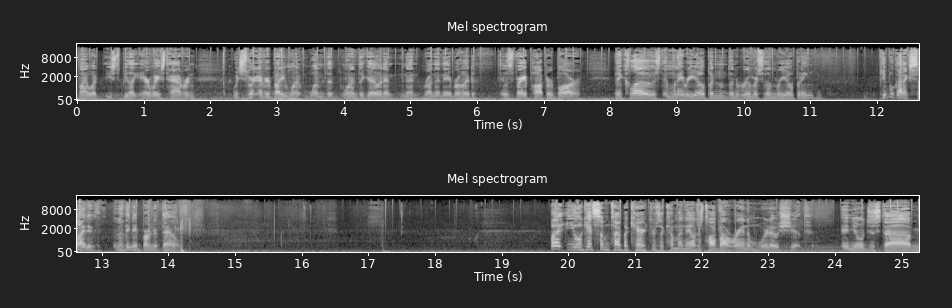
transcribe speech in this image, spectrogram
by what used to be like Airways Tavern, which is where everybody went, wanted to, wanted to go and then in around that neighborhood. It was a very popular bar. They closed, and when they reopened, the rumors of them reopening, people got excited, and I think they burned it down. But you'll get some type of characters that come in. They'll just talk about random weirdo shit and you'll just um,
